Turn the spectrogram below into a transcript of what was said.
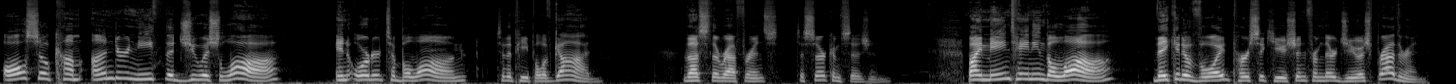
also come underneath the Jewish law in order to belong to the people of God. Thus, the reference to circumcision. By maintaining the law, they could avoid persecution from their Jewish brethren.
